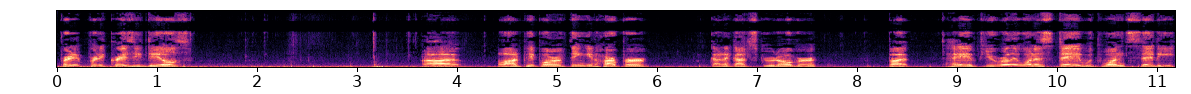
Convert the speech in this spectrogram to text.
pretty pretty crazy deals. Uh, a lot of people are thinking Harper kind of got screwed over, but hey, if you really want to stay with one city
